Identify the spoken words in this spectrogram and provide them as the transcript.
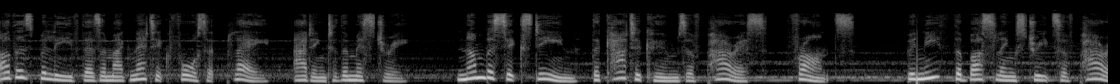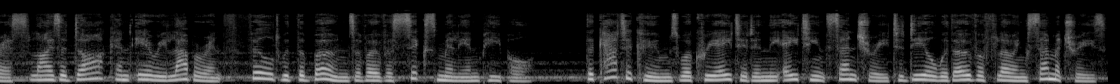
others believe there's a magnetic force at play, adding to the mystery. Number 16, The Catacombs of Paris, France. Beneath the bustling streets of Paris lies a dark and eerie labyrinth filled with the bones of over 6 million people. The catacombs were created in the 18th century to deal with overflowing cemeteries,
